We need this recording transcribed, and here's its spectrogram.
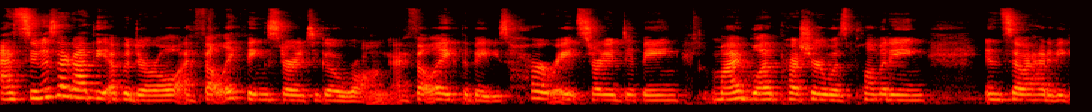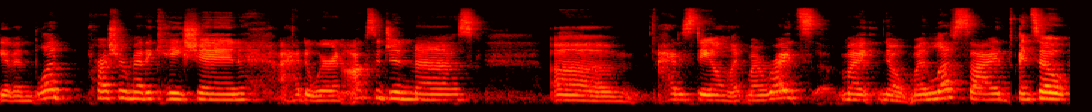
as soon as I got the epidural, I felt like things started to go wrong. I felt like the baby's heart rate started dipping. My blood pressure was plummeting. And so I had to be given blood pressure medication. I had to wear an oxygen mask. Um, I had to stay on like my right, my no, my left side, and so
